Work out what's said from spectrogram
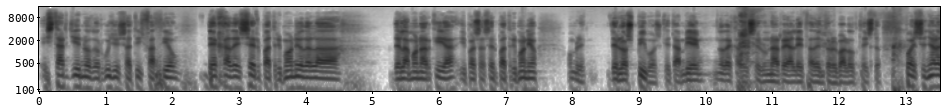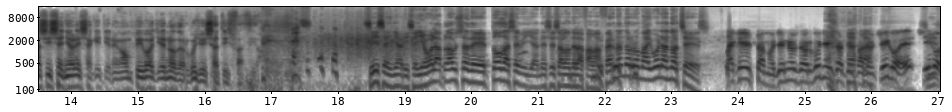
estar lleno de orgullo y satisfacción deja de ser patrimonio de la, de la monarquía y pasa a ser patrimonio, hombre, de los pivos, que también no deja de ser una realeza dentro del baloncesto. Pues señoras y señores, aquí tienen a un pivo lleno de orgullo y satisfacción. Sí, señor, y se llevó el aplauso de toda Sevilla en ese Salón de la Fama. Fernando Romay, buenas noches. Aquí estamos, llenos de orgullo y satisfacción. Sigo, ¿eh? Sigo,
